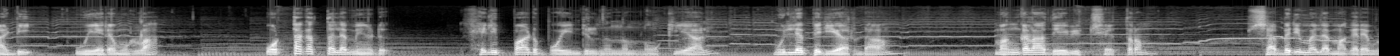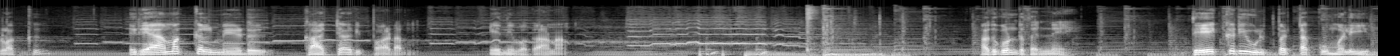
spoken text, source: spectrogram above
അടി ഉയരമുള്ള ഒട്ടകത്തലമേട് ഹെലിപ്പാട് പോയിന്റിൽ നിന്നും നോക്കിയാൽ മുല്ലപ്പെരിയാർ ഡാം മംഗളാദേവി ക്ഷേത്രം ശബരിമല മകരവിളക്ക് രാമക്കൽമേട് കാറ്റാടിപ്പാടം എന്നിവ കാണാം. അതുകൊണ്ട് തന്നെ തേക്കടി ഉൾപ്പെട്ട കുമളിയിൽ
